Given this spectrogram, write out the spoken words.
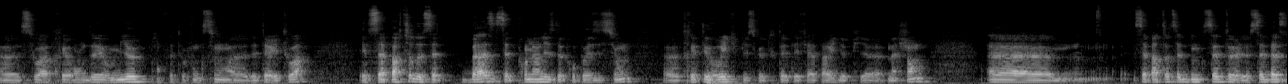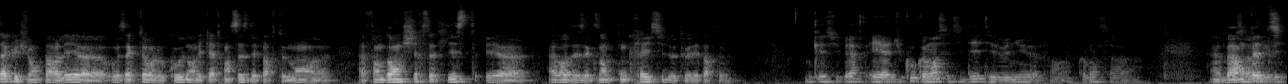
euh, soit appréhendé au mieux en fait aux fonctions euh, des territoires. Et c'est à partir de cette base, cette première liste de propositions, très théorique puisque tout a été fait à Paris depuis ma chambre, c'est à partir de cette, donc cette, cette base-là que je vais en parler aux acteurs locaux dans les 96 départements afin d'enrichir cette liste et euh, avoir des exemples concrets ici de tous les départements. Ok, super. Et euh, du coup, comment cette idée t'est venue enfin, comment ça, euh, bah, En fait,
